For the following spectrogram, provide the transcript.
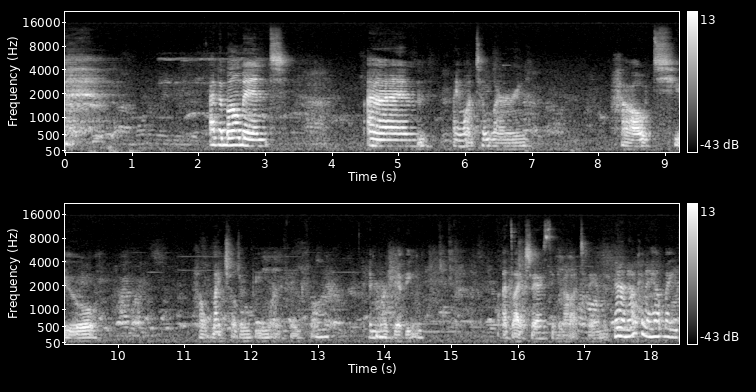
Um, at the moment, um, I want to learn how to help my children be more thankful and more giving. That's actually, I was thinking about it today. I'm like, man, how can I help my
